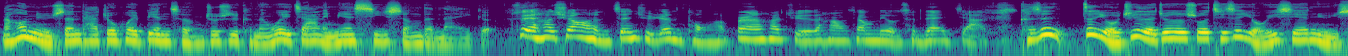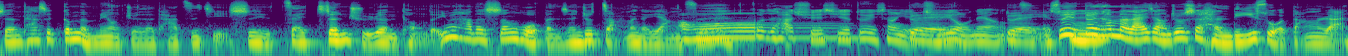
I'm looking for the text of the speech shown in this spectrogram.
然后女生她就会变成就是可能为家里面牺牲的那一个。所以她需要很争取认同啊，不然她觉得她好像没有存在价值。可是这有趣的就是说，其实有一些女生她是根本没有觉得她自己是在争取认同的，因为她的生活本身就长那个样子。哦或者她学习的对象也只有那样子，对，所以对他们来讲就是很理所当然。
